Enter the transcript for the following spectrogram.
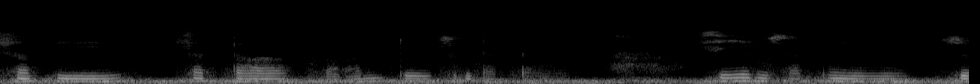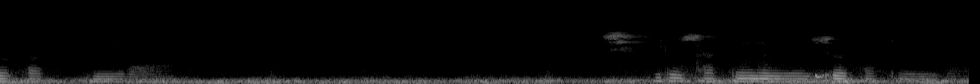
සබ්බේ සත්තා පවන්තු සුපිතත්තා. සියලු සත්වයෝ සුවපත් වේවා සියලු සත්වයෝ සුවපත් වේවා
